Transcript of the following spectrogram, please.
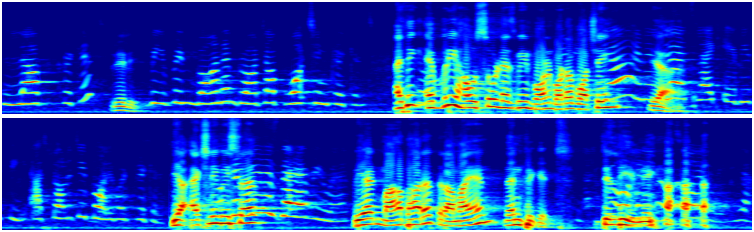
loved cricket. Really? We've been born and brought up watching cricket. I think every household has been born and brought up watching. Yeah, in India, it's like ABC, astrology, Bollywood, cricket. Yeah, actually we So used to cricket have, is there everywhere. we had Mahabharat, Ramayan, then cricket till the Totally, evening. totally, yeah.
